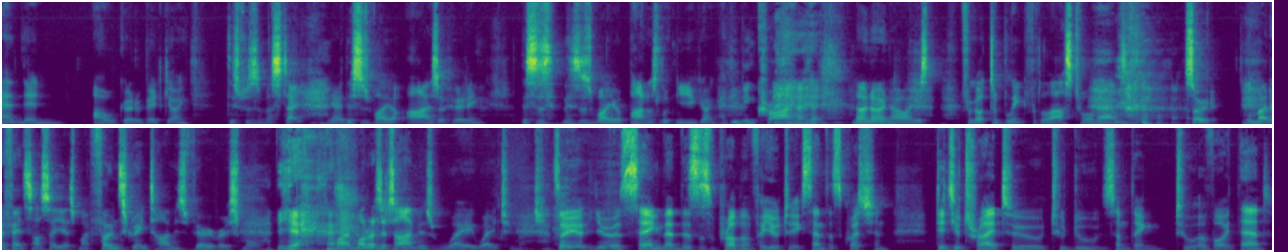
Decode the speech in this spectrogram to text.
and then I'll go to bed going, "This was a mistake. You know, this is why your eyes are hurting." This is this is why your partner's looking at you going, "Have you been crying?" Go, no, no, no. I just forgot to blink for the last twelve hours. so, in my defense, I'll say yes. My phone screen time is very, very small. Yeah. My monitor time is way, way too much. So you you were saying that this is a problem for you. To extend this question, did you try to to do something to avoid that?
